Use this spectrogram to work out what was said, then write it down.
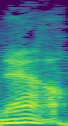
now.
